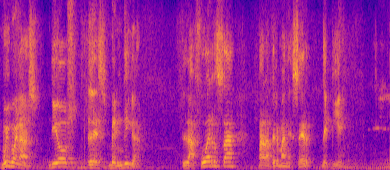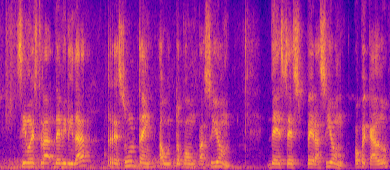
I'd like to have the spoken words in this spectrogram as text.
Muy buenas, Dios les bendiga. La fuerza para permanecer de pie. Si nuestra debilidad resulta en autocompasión, desesperación o pecado,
